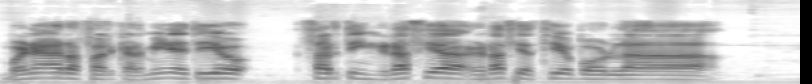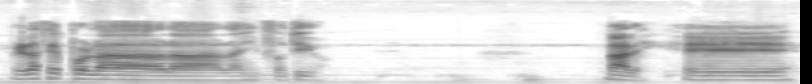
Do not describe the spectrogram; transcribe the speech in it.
Buenas, Rafael Carmine, tío. Zartin, gracias, gracias, tío, por la... Gracias por la, la, la info, tío. Vale, eh...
